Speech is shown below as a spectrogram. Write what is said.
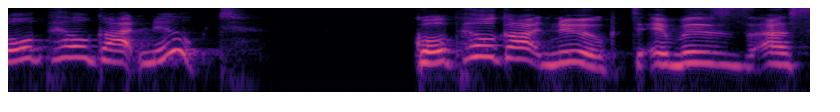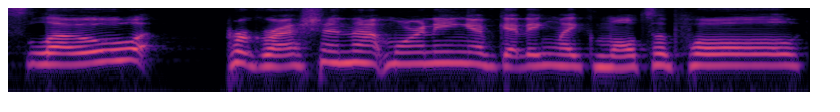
Gold Pill got nuked. Gold Pill got nuked. It was a slow progression that morning of getting like multiple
